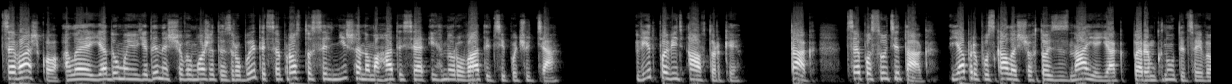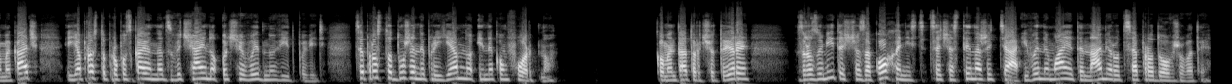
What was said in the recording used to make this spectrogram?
Це важко, але я думаю, єдине, що ви можете зробити, це просто сильніше намагатися ігнорувати ці почуття. Відповідь авторки. Так, це по суті так. Я припускала, що хтось знає, як перемкнути цей вимикач, і я просто пропускаю надзвичайно очевидну відповідь. Це просто дуже неприємно і некомфортно. Коментатор 4. Зрозумійте, що закоханість це частина життя, і ви не маєте наміру це продовжувати.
